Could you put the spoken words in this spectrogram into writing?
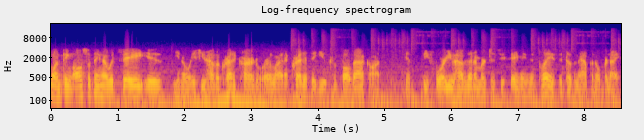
One thing also thing I would say is, you know, if you have a credit card or a line of credit that you can fall back on, if before you have that emergency savings in place, it doesn't happen overnight.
